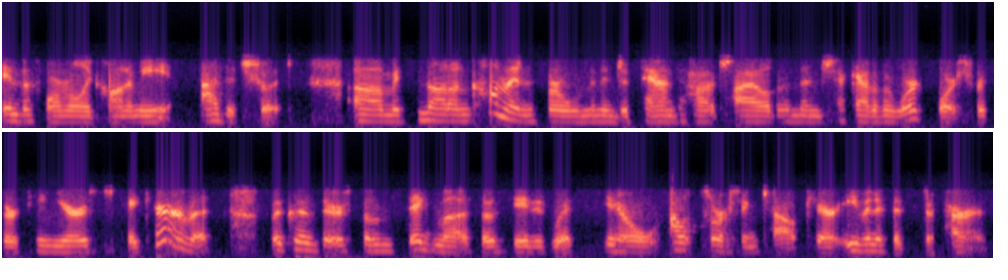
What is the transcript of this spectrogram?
in the formal economy as it should. Um, it's not uncommon for a woman in Japan to have a child and then check out of the workforce for 13 years to take care of it because there's some stigma associated with, you know, outsourcing childcare, even if it's to parents.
